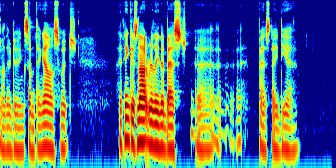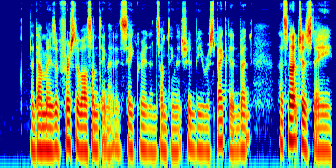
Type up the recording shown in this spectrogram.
while they're doing something else, which I think is not really the best uh, best idea. The Dhamma is, first of all, something that is sacred and something that should be respected, but that's not just a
